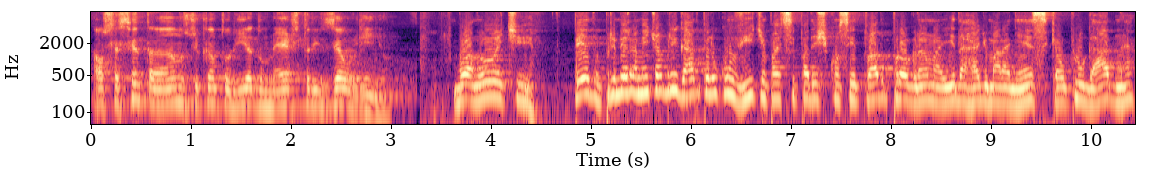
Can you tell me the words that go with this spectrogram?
aos 60 anos de cantoria do mestre Zé Olinho. Boa noite. Pedro, primeiramente obrigado pelo convite em participar deste conceituado programa aí da Rádio Maranhense, que é o Plugado, né?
